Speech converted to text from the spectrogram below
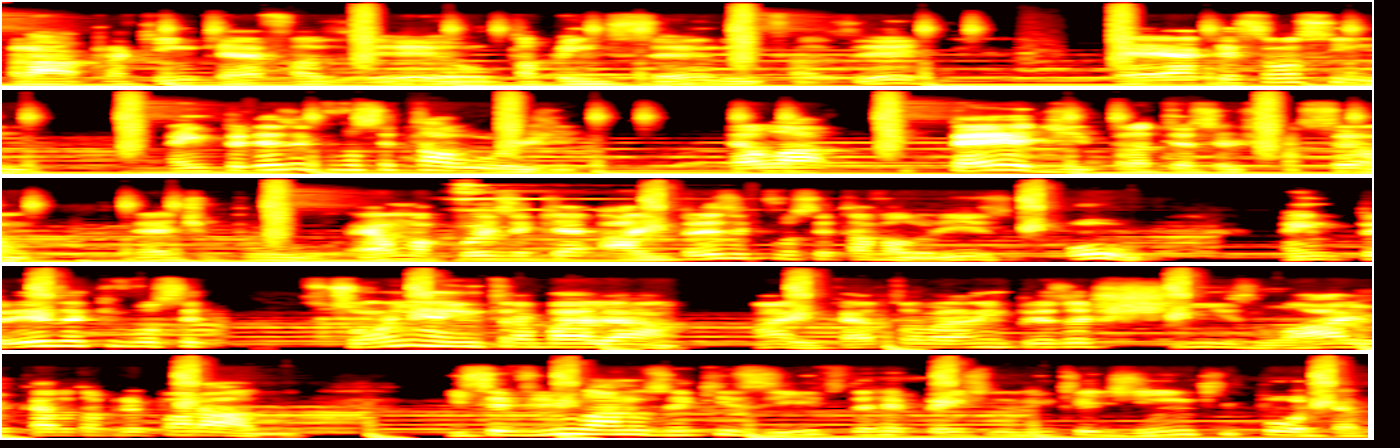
para quem quer fazer ou está pensando em fazer, é a questão assim: a empresa que você está hoje, ela pede para ter a certificação? É tipo, é uma coisa que a empresa que você está valoriza? Ou a empresa que você sonha em trabalhar? Ah, eu quero trabalhar na empresa X lá eu quero estar tá preparado. E você viu lá nos requisitos, de repente, no LinkedIn, que, poxa,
